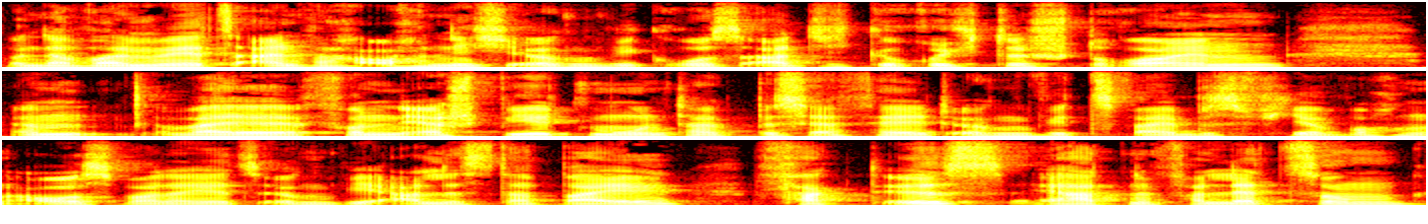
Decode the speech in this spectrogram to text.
Und da wollen wir jetzt einfach auch nicht irgendwie großartig Gerüchte streuen. ähm, weil von er spielt Montag bis er fällt irgendwie zwei bis vier Wochen aus, war da jetzt irgendwie alles dabei. Fakt ist, er hat eine Verletzung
